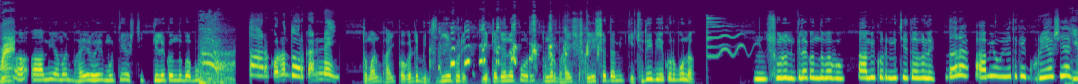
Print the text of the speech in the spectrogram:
আ- আমি আমার ভাইয়ের হয়ে মুতে আসছি কিলেকন্দ বাবু। তার কোনো দরকার নেই। তোমার ভাই পকেটে বিচি নিয়ে ঘুরে এটা জানার পর তোমার ভাইয়ের শালির সাথে আমি কিছুতেই বিয়ে করব না। শুনুন কিলাকন্দ বাবু আমি করে নিচ্ছি তাহলে। দাঁড়া আমি ওই থেকে ঘুরে আসি আগে।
